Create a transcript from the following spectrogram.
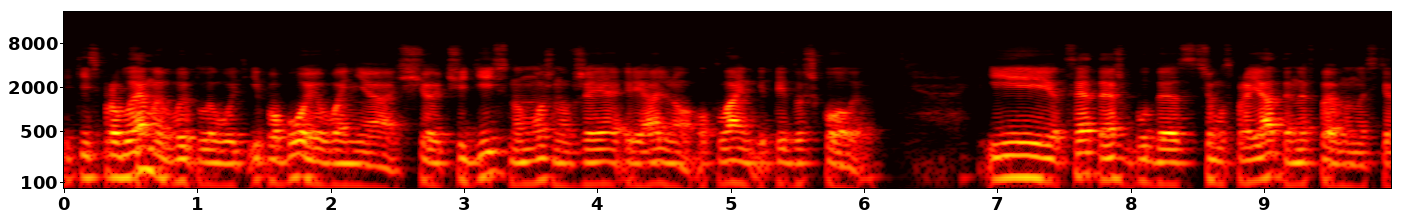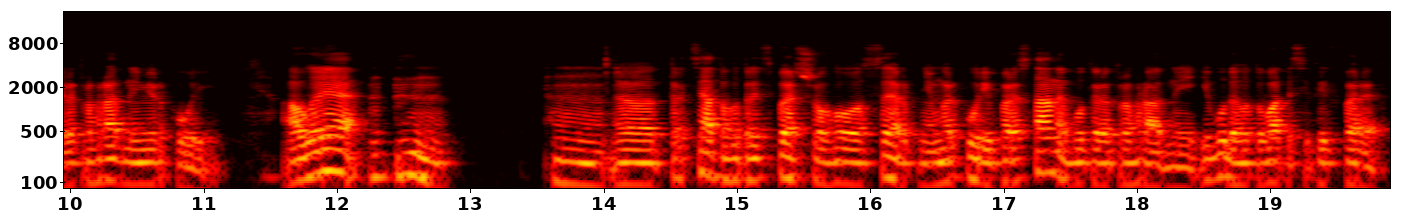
якісь проблеми випливуть і побоювання, що чи дійсно можна вже реально офлайн іти до школи. І це теж буде цьому сприяти невпевненості ретроградний Меркурій. Але 30-31 серпня Меркурій перестане бути ретроградний і буде готуватися йти вперед.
